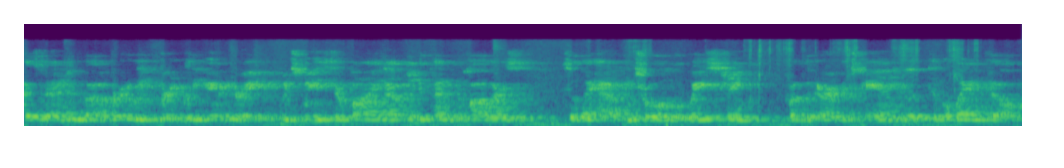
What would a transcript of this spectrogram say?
has been to uh, vertically, vertically integrate, which means they're buying up independent haulers, so they have control of the waste stream from the garbage can to the, to the landfill.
